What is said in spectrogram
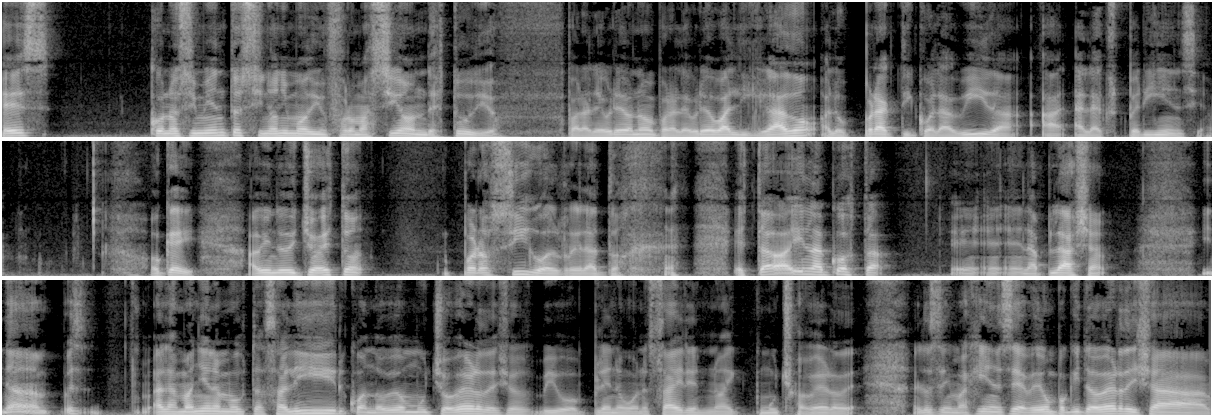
es conocimiento sinónimo de información, de estudio. Para el hebreo no, para el hebreo va ligado a lo práctico, a la vida, a la experiencia. Ok, habiendo dicho esto, prosigo el relato. Estaba ahí en la costa, en, la playa, y nada, pues a las mañanas me gusta salir, cuando veo mucho verde, yo vivo en pleno Buenos Aires, no hay mucho verde. Entonces imagínense, veo un poquito de verde y ya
